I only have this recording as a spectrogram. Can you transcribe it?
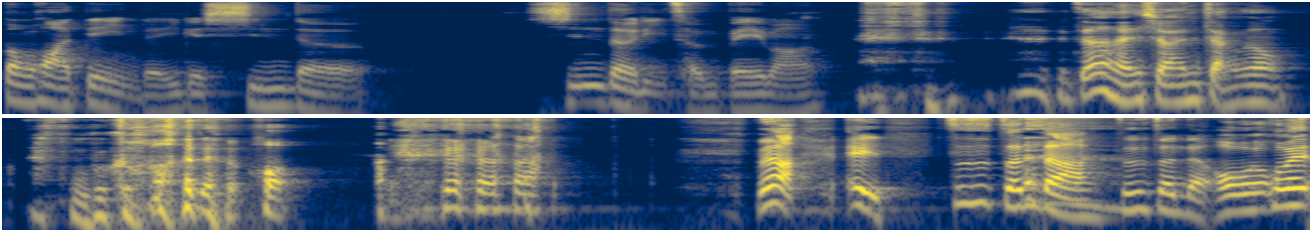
动画电影的一个新的新的里程碑吗？你真的很喜欢讲这种浮夸的话，没有，哎、欸，这是真的啊，这是真的，我会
